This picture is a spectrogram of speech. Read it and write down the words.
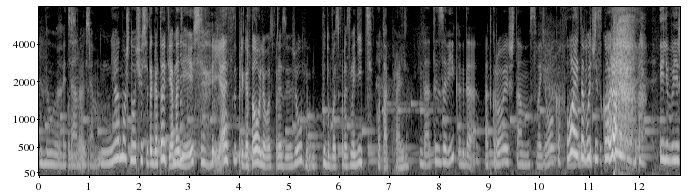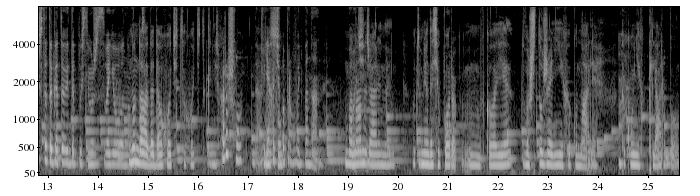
Ну, Хотя оно прям- Я, может, научусь это готовить, я надеюсь. Я приготовлю, воспроизвяжу, буду воспроизводить. Вот так правильно. Да, ты зови, когда откроешь там свое кафе. Ой, это будет не скоро. Или будешь что-то готовить, допустим, уже свое. Ну да, да, да, хочется, хочется, конечно. Хорошо. Да, Я хочу попробовать бананы. Бананы жареные. Вот у меня до сих пор в голове, во что же они их окунали. Какой у них кляр был.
